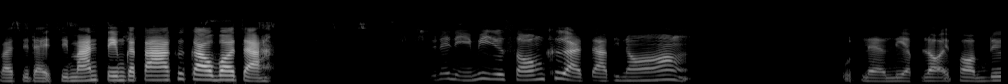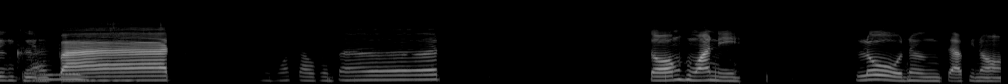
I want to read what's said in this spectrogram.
ว่าสิได้สิมันเต็มกระตาคือเก่าบ่จ้ะอยู่ในนี้มีอยู่สองเครือจ้าพี่น้องขุดแล้วเรียบร้อยพร้อมดึงขึ้นปัดหัวเก่าเพิ่นเปิดสองหัวนี่โลหนึ่งจ้ะพี่น้อง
